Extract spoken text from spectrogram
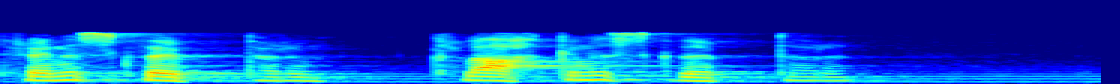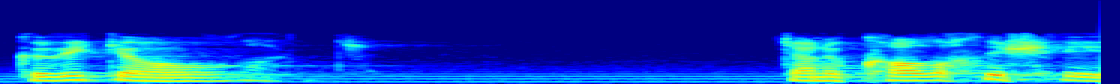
Tren ysgdebdaren. Clachan ysgdebdaren. Gyfi iaolat. Gan y colwch ddys hi.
